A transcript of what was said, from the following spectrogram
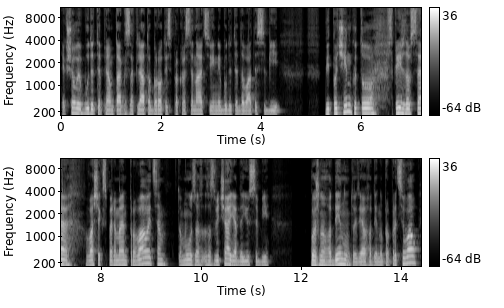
якщо ви будете прям так заклято боротись прокрастинацією і не будете давати собі відпочинку, то, скоріш за все, ваш експеримент провалиться. Тому зазвичай я даю собі кожну годину, тобто я годину пропрацював.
